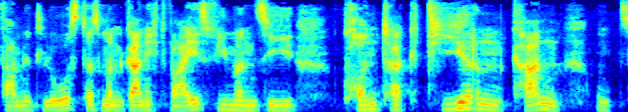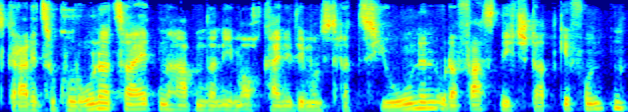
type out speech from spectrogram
damit los, dass man gar nicht weiß, wie man sie kontaktieren kann. Und gerade zu Corona-Zeiten haben dann eben auch keine Demonstrationen oder fast nicht stattgefunden.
